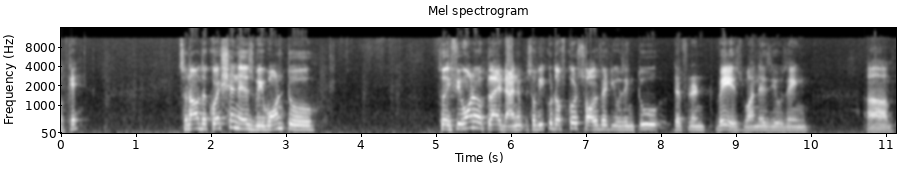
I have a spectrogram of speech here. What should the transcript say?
Okay? So now the question is we want to so if you want to apply dynamic so we could of course solve it using two different ways. One is using um,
